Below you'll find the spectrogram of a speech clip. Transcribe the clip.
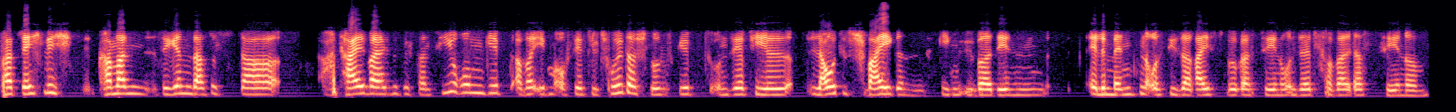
Tatsächlich kann man sehen, dass es da teilweise Distanzierungen gibt, aber eben auch sehr viel Schulterschluss gibt und sehr viel lautes Schweigen gegenüber den Elementen aus dieser Reichsbürgerszene und Selbstverwalterszene.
